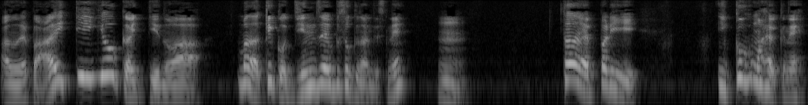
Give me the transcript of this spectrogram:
あのやっぱ IT 業界っていうのはまだ結構人材不足なんですね。うん、ただやっぱり一刻も早くね、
